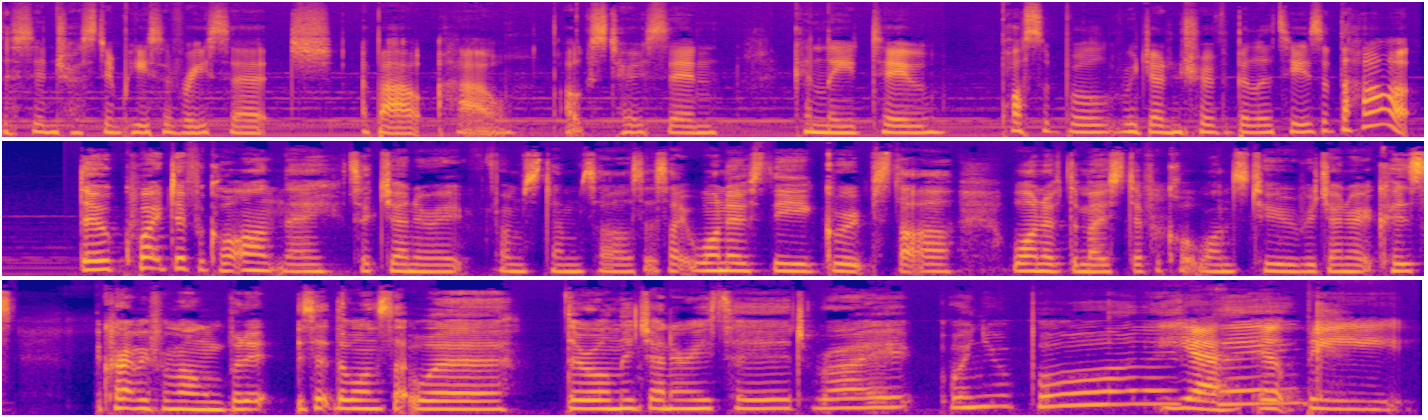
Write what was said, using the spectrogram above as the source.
this interesting piece of research about how oxytocin can lead to possible regenerative abilities of the heart. They're quite difficult, aren't they, to generate from stem cells? It's like one of the groups that are one of the most difficult ones to regenerate. Because, correct me if I'm wrong, but it, is it the ones that were they're only generated right when you're born. I yeah, think? it'll be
